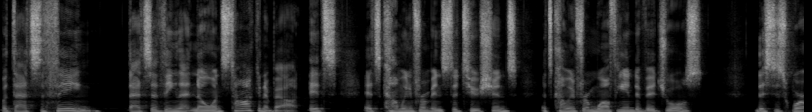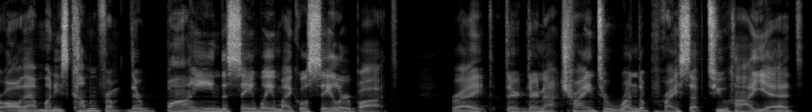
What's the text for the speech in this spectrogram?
But that's the thing. That's the thing that no one's talking about. It's it's coming from institutions, it's coming from wealthy individuals, this is where all that money's coming from. They're buying the same way Michael Saylor bought, right? They're they're not trying to run the price up too high yet,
